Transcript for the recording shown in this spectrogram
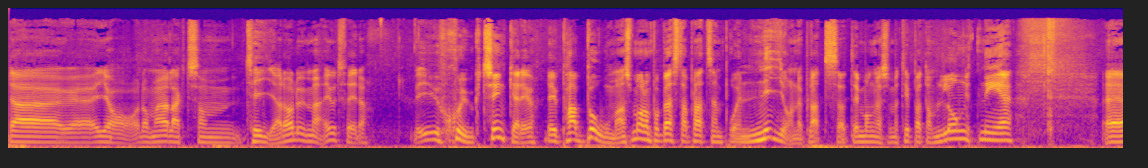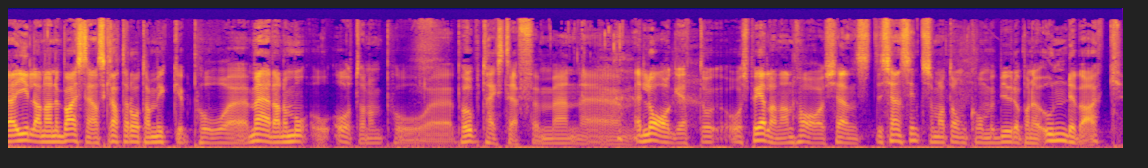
där, eh, ja, de har jag lagt som tia. Det har du med gjort Frida. Vi är ju sjukt synkade ju. Det är Per Boman som har dem på bästa platsen på en nionde plats. Så att det är många som har tippat dem långt ner. Eh, jag gillar Nanne Bergsten. Jag skrattade åt honom mycket på, eh, med honom åt honom på, eh, på upptäcktsträffen. Men eh, laget och, och spelarna han har känns, det känns inte som att de kommer bjuda på några underverk.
